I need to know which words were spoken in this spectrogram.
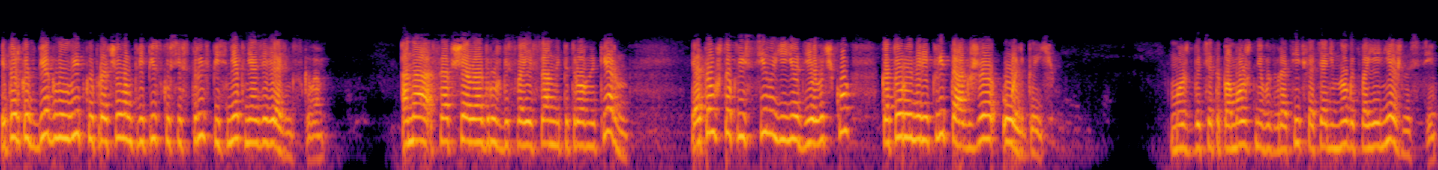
И только с беглой улыбкой прочел он приписку сестры в письме князя Вяземского. Она сообщала о дружбе своей с Анной Петровной Керн и о том, что крестила ее девочку, которую нарекли также Ольгой. Может быть, это поможет мне возвратить хотя немного твоей нежности.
